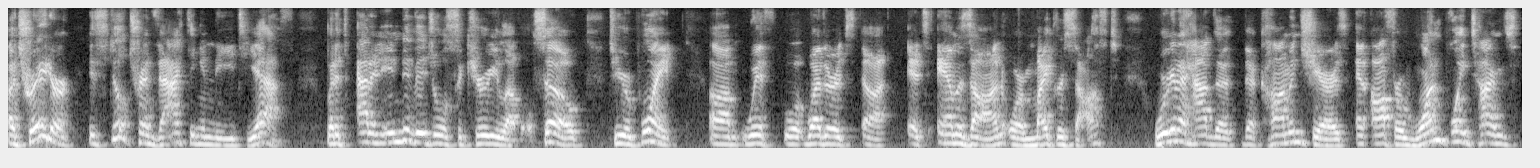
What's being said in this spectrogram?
a trader is still transacting in the ETF, but it's at an individual security level. So to your point, um, with whether it's uh, it's Amazon or Microsoft, we're going to have the the common shares and offer one point times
